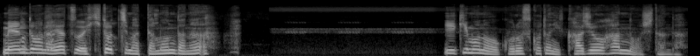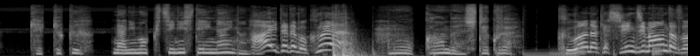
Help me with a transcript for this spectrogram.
面倒な奴を引き取っちまったもんだな。生き物を殺すことに過剰反応したんだ結局何も口にしていないのに吐いてでも食え。もう勘弁してくれ。食わなきゃ死んじまうんだぞ。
